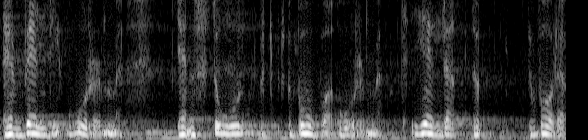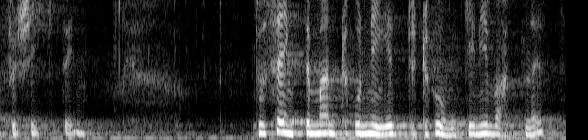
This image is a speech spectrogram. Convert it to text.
en väldig orm, en stor boaorm. Det gällde att vara försiktig. Då sänkte man ner dunken i vattnet.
